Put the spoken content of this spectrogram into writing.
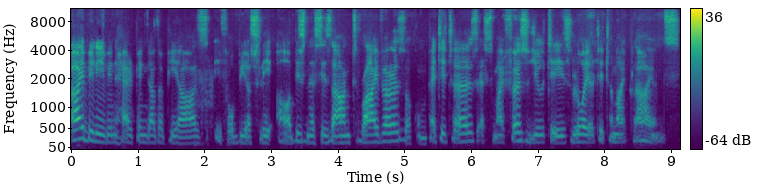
I believe in helping other PRs if obviously our businesses aren't rivals or competitors, as my first duty is loyalty to my clients.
